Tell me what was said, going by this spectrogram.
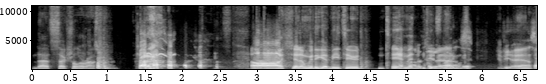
That's sexual harassment. oh shit! I'm gonna get me too. Damn it! Not if you That's not ask. If you ask.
